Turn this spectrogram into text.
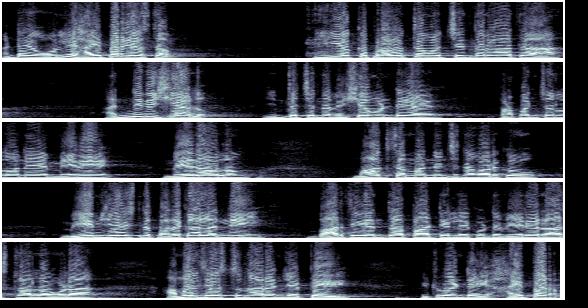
అంటే ఓన్లీ హైపర్ చేస్తాం. ఈ యొక్క ప్రభుత్వం వచ్చిన తర్వాత అన్ని విషయాలు ఇంత చిన్న విషయం ఉంటే ప్రపంచంలోనే మేమే మేధావులం. మాకు సంబంధించిన వరకు మేము చేసిన పథకాలన్నీ భారతీయ జనతా పార్టీ లేకుంటే వేరే రాష్ట్రాల్లో కూడా అమలు చేస్తున్నారని చెప్పి ఇటువంటి హైపర్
